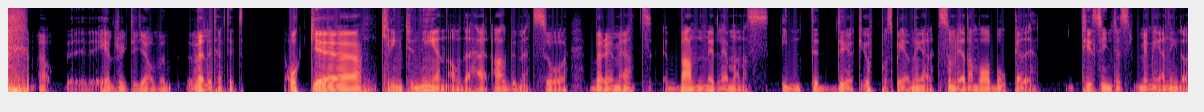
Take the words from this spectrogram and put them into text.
ja, eh, helt sjukt tycker jag, men väldigt häftigt. Och eh, kring turnén av det här albumet så började det med att bandmedlemmarna inte dök upp på spelningar som redan var bokade. Till syntes med mening då.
